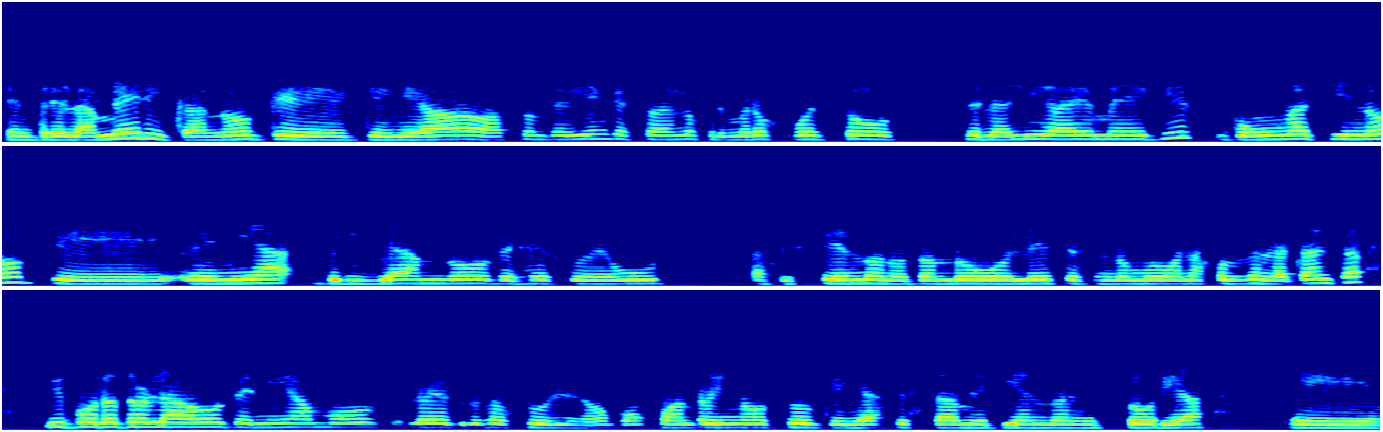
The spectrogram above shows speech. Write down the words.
entre el América, ¿no? Que, que llegaba bastante bien, que estaba en los primeros puestos de la Liga MX, y con un Aquino que venía brillando desde su debut, asistiendo, anotando goles, haciendo muy buenas cosas en la cancha, y por otro lado teníamos lo de Cruz Azul, ¿no? Con Juan Reynoso, que ya se está metiendo en la historia eh,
